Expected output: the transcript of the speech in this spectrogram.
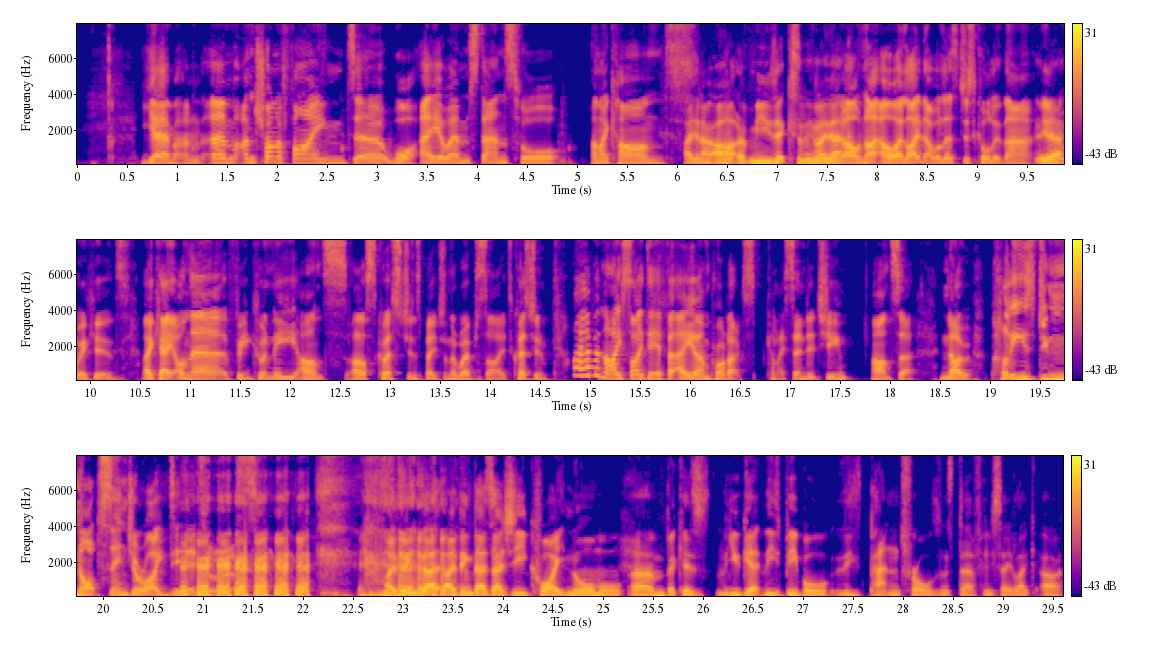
Yeah, man. Um, I'm trying to find uh, what AOM stands for, and I can't. I don't know, art of music, something like that. Oh, no, oh, I like that. Well, let's just call it that. Yeah, Yeah. wicked. Okay, on their frequently ans- asked questions page on the website. Question: I have a nice idea for AOM products. Can I send it to you? Answer: No. Please do not send your idea to us. I think that I think that's actually quite normal um, because you get these people, these patent trolls and stuff, who say like, "Oh,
